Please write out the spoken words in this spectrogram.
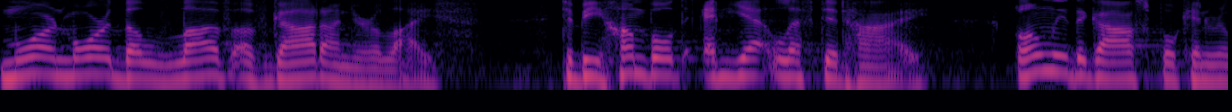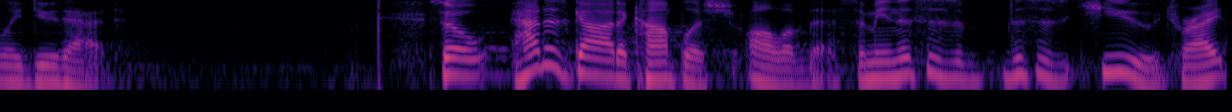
more and more the love of God on your life, to be humbled and yet lifted high. Only the gospel can really do that. So, how does God accomplish all of this? I mean, this is, this is huge, right?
